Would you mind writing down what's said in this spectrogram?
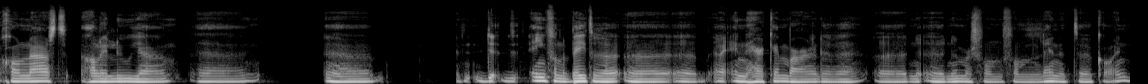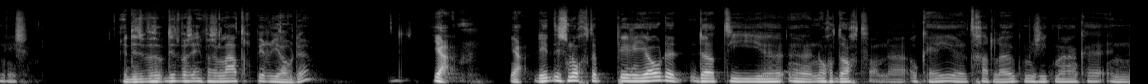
gewoon naast Halleluja. De, de- een van de betere eh, eh, en herkenbaardere eh, nummers van, van Leonard Cohen is. Ja, dit, was, dit was een van zijn latere perioden. Ja, ja, dit is nog de periode dat hij nog dacht van... oké, het gaat leuk muziek maken. En,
